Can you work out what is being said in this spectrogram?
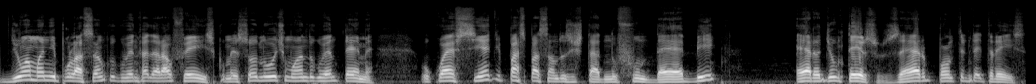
de uma manipulação que o governo federal fez. Começou no último ano do governo Temer. O coeficiente de participação dos estados no Fundeb era de um terço, 0,33.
